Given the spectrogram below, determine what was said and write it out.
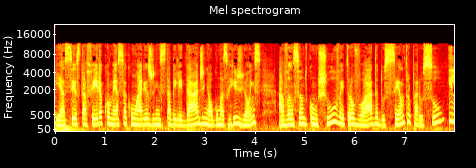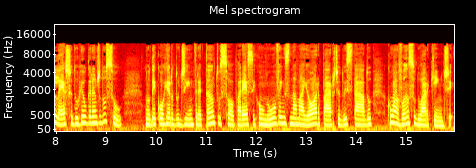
E a sexta-feira começa com áreas de instabilidade em algumas regiões, avançando com chuva e trovoada do centro para o sul e leste do Rio Grande do Sul. No decorrer do dia, entretanto, sol aparece com nuvens na maior parte do estado, com avanço do ar quente.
